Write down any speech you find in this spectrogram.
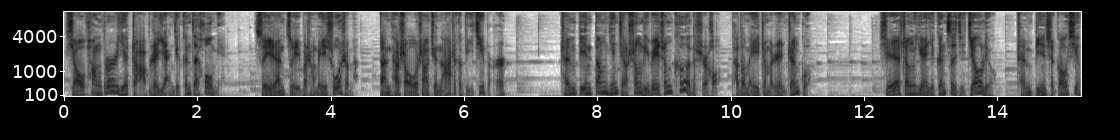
小胖墩儿也眨巴着眼睛跟在后面，虽然嘴巴上没说什么，但他手上却拿着个笔记本。陈斌当年讲生理卫生课的时候，他都没这么认真过。学生愿意跟自己交流，陈斌是高兴，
